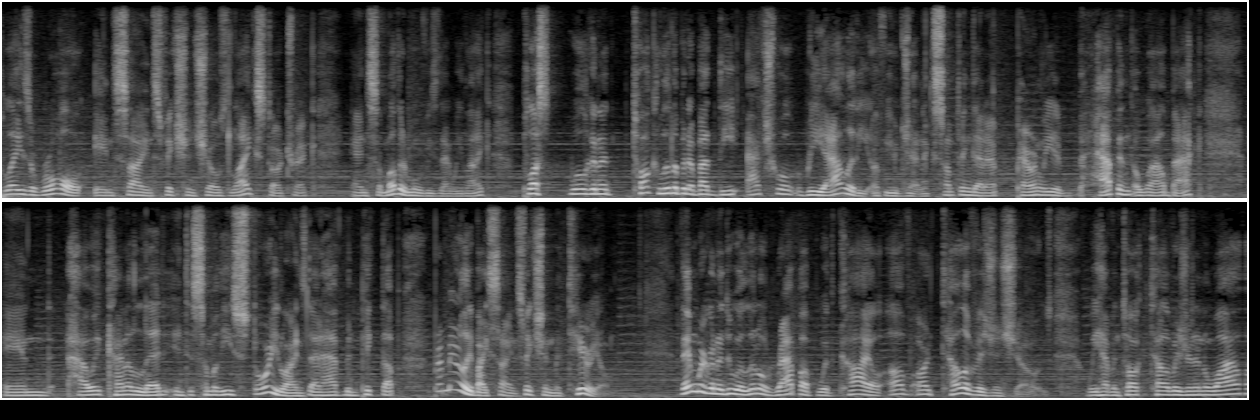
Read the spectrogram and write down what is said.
plays a role in science fiction shows like Star Trek and some other movies that we like. Plus, we're going to talk a little bit about the actual reality of eugenics, something that apparently happened a while back, and how it kind of led into some of these storylines that have been picked up primarily by science fiction material. Then we're going to do a little wrap up with Kyle of our television shows. We haven't talked television in a while,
